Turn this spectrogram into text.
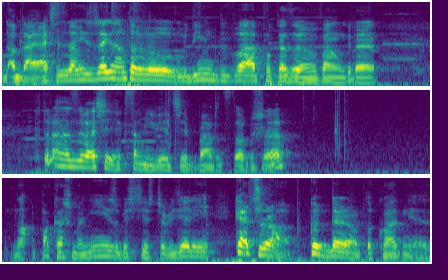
Dobra, ja się z wami żegnam, to był Dim 2, pokazuję wam grę, która nazywa się, jak sami wiecie, bardzo dobrze. No, pokaż menu, żebyście jeszcze widzieli. Catch up, good there up, dokładnie.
